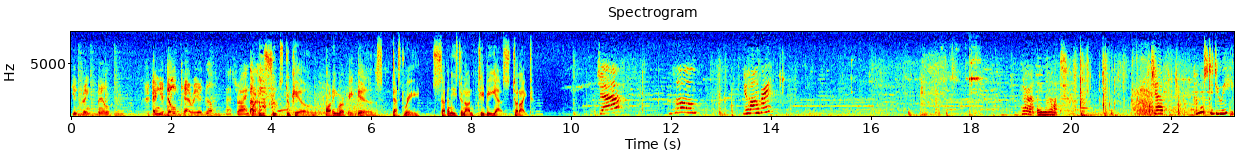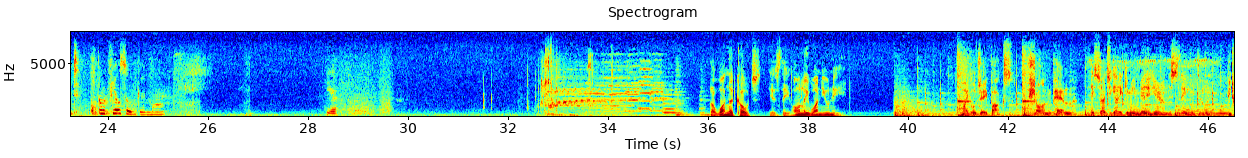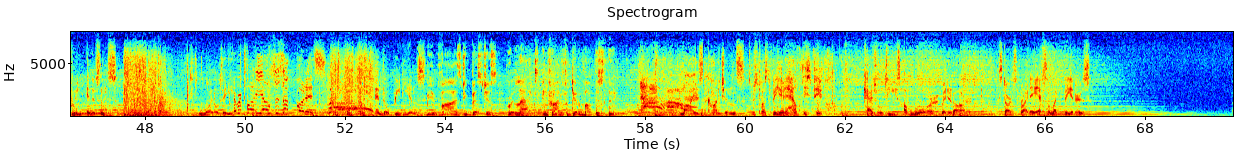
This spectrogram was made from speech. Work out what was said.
You drink milk, and you don't carry a gun. That's right. But he shoots to kill. Audie Murphy is Destry. 7 Eastern on TBS tonight. Jeff? I'm home. You hungry? Apparently not. Jeff, how much did you eat? Don't feel so good, Mom. Here. The one that coats is the only one you need. Michael J. Fox, Sean Penn. Hey, Sarge, you gotta give me a minute here on this thing we're doing. Between innocence, loyalty, Everybody else is up for this! and obedience. Be advised, you best just relax and try to forget about this thing. lies conscience. We're supposed to be here to help these people. Casualties of war. Rated R. Starts Friday at select theaters.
